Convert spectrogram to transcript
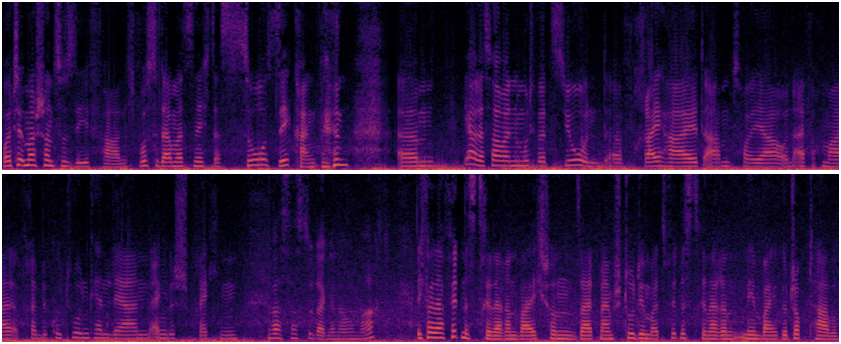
wollte immer schon zur See fahren. Ich wusste damals nicht, dass ich so seekrank bin. Ähm, ja, das war meine Motivation. Äh, Freiheit, Abenteuer und einfach mal fremde Kulturen kennenlernen, Englisch sprechen. Was hast du da genau gemacht? Ich war da Fitnesstrainerin, weil ich schon seit meinem Studium als Fitnesstrainerin nebenbei gejobbt habe.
